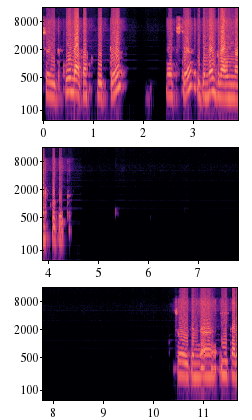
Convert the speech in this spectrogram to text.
ಸೊ ಇದು ಕೂಲ್ ಆಗಕ್ ಬಿಟ್ಟು ನೆಕ್ಸ್ಟ್ ಇದನ್ನ ಗ್ರೈಂಡ್ ಮಾಡ್ಕೋಬೇಕು. ಸೊ ಇದನ್ನ ಈ ತರ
